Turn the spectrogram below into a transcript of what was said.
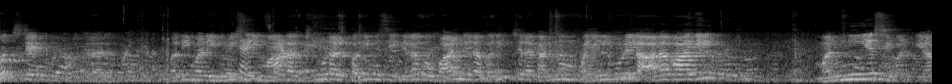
ஓன் ஸ்டேட்மெண்ட் கொடுக்கிறாரு. பதிமணி குடிசை மாட கூடல் பதிவு செய்திலகு பால்நிற வரிச்சிற கண்ணம் பயில்குளில் ஆலவாயில் மன்னிய சிவன்யா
